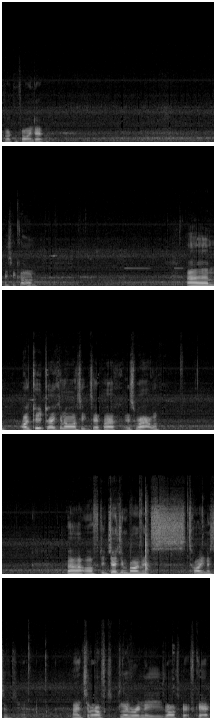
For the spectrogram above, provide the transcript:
If I can find it. Where's it gone? Um, I could take an Arctic tipper as well. But after judging by the tightness of... Actually, after delivering the last bit of kit,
